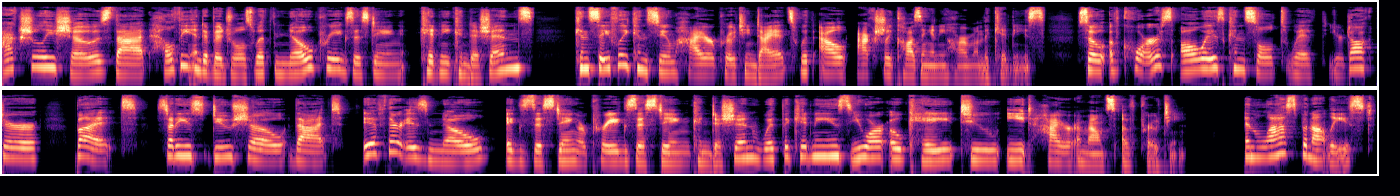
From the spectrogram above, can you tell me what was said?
actually shows that healthy individuals with no pre existing kidney conditions can safely consume higher protein diets without actually causing any harm on the kidneys. So, of course, always consult with your doctor, but studies do show that if there is no existing or pre existing condition with the kidneys, you are okay to eat higher amounts of protein. And last but not least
